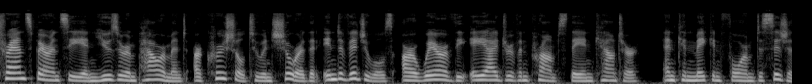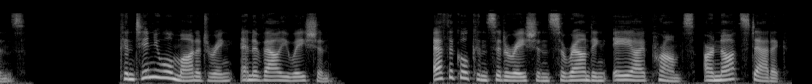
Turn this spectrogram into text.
Transparency and user empowerment are crucial to ensure that individuals are aware of the AI driven prompts they encounter and can make informed decisions. Continual monitoring and evaluation. Ethical considerations surrounding AI prompts are not static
